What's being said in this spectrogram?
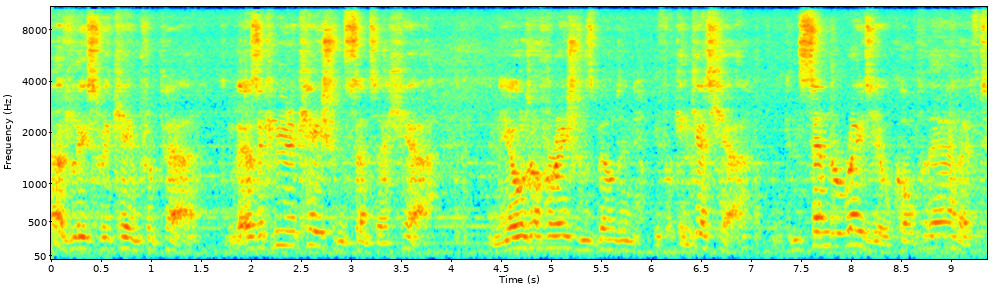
At least we came prepared. There's a communication center here, in the old operations building. If we can get here, we can send a radio call for the airlift.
